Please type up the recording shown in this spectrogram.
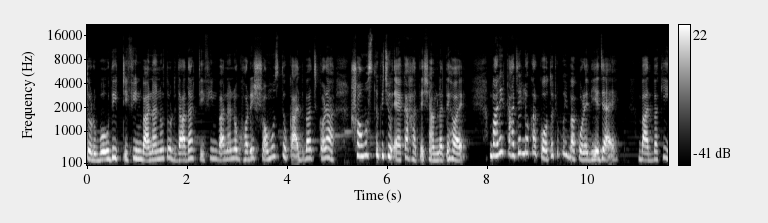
তোর বৌদির টিফিন বানানো, তোর দাদার টিফিন বানানো, ঘরের সমস্ত কাজবাজ করা, সমস্ত কিছু একা হাতে সামলাতে হয়। বাড়ির কাজের লোক আর কতটুকুই বা করে দিয়ে যায়? বাদবাকি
